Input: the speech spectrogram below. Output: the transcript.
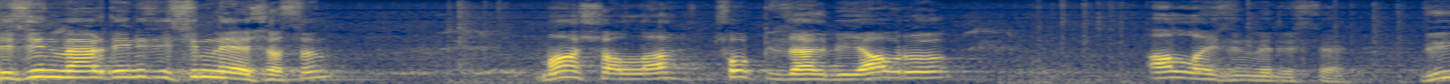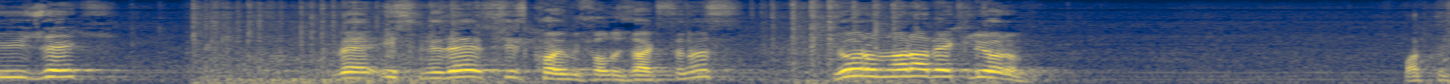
Sizin verdiğiniz isimle yaşasın. Maşallah çok güzel bir yavru. Allah izin verirse büyüyecek ve ismini de siz koymuş olacaksınız. Yorumlara bekliyorum. Bakın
